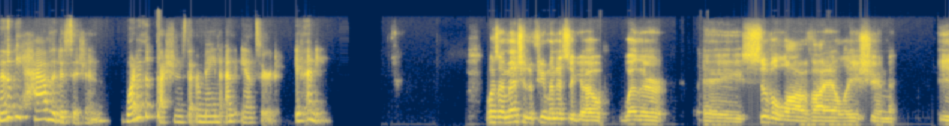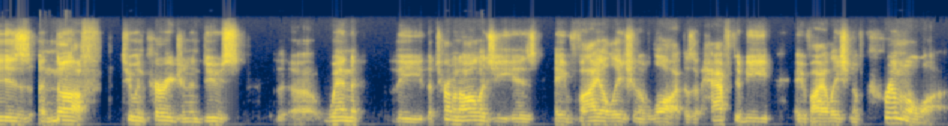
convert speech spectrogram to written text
Now that we have the decision, what are the questions that remain unanswered, if any? Well, as I mentioned a few minutes ago, whether a civil law violation is enough to encourage and induce uh, when the, the terminology is a violation of law? Does it have to be a violation of criminal law?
